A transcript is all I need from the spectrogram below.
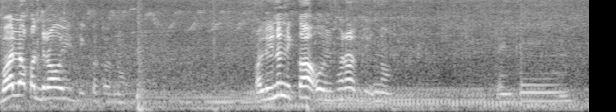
Bala ko draw, di ko to no. Kalina ni kaon, sarap di no. Thank you.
